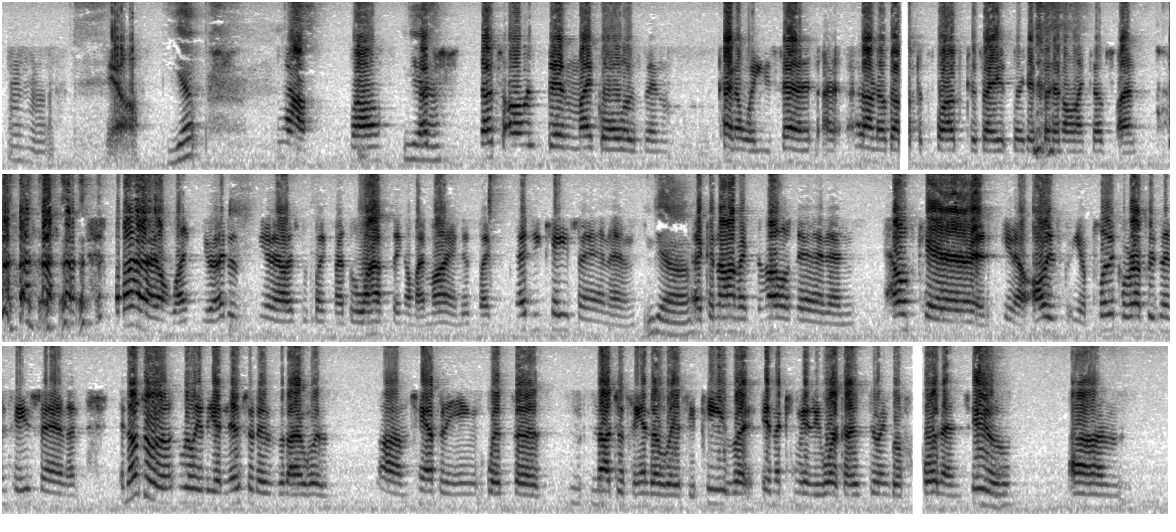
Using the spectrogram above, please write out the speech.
as hmm yeah Yep. yeah well Yeah. that's that's always been my goal has been kind of what you said I, I don't know about the club because I like I said I don't like to have fun I don't like you. I just you know it's just like my, the last thing on my mind it's like education and Yeah. economic development and healthcare and you know all these you know political representation. And and those are really the initiatives that I was um, championing with the not just the NAACP but in the community work I was doing before then too um,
